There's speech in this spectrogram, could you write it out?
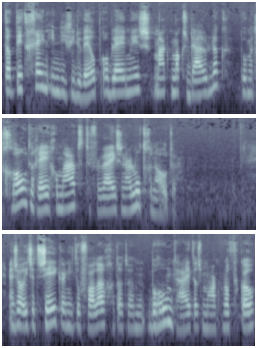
Dat dit geen individueel probleem is, maakt Max duidelijk door met grote regelmaat te verwijzen naar lotgenoten. En zo is het zeker niet toevallig dat een beroemdheid als Mark Rothko,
